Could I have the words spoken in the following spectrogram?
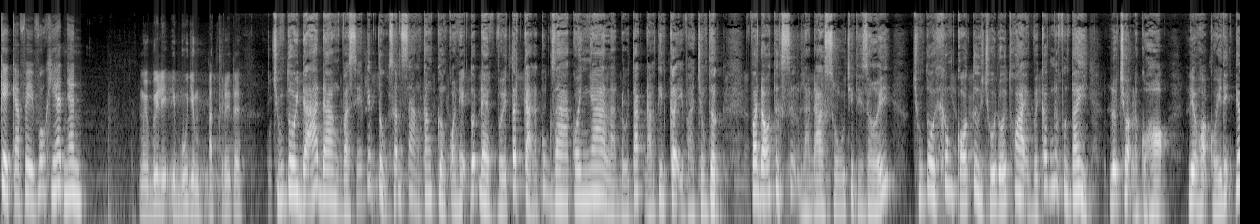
kể cả về vũ khí hạt nhân. Chúng tôi đã, đang và sẽ tiếp tục sẵn sàng tăng cường quan hệ tốt đẹp với tất cả các quốc gia coi Nga là đối tác đáng tin cậy và trung thực, và đó thực sự là đa số trên thế giới. Chúng tôi không có từ chối đối thoại với các nước phương Tây, lựa chọn là của họ. Liệu họ có ý định tiếp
